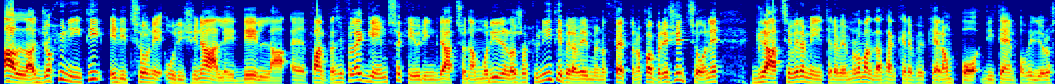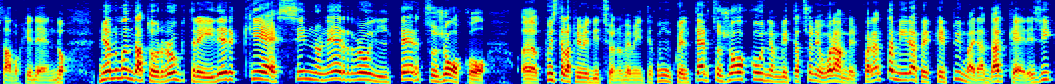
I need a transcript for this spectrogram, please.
alla Giochi Uniti, edizione originale della eh, Fantasy Flight Games, che io ringrazio da morire la Giochi Uniti per avermi offerto una copia recensione, grazie veramente di avermelo mandato anche perché era un po' di tempo che glielo stavo chiedendo. Mi hanno mandato Rogue Trader che è, se non erro, il terzo gioco Uh, questa è la prima edizione ovviamente, comunque il terzo gioco in ambientazione Warhammer 40.000 perché il primo era Dark Heresy,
